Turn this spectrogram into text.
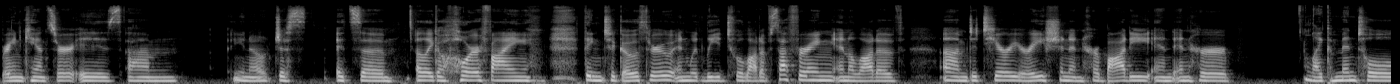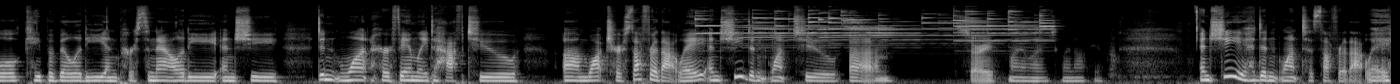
brain cancer is, um, you know, just it's a, a, like a horrifying thing to go through and would lead to a lot of suffering and a lot of um, deterioration in her body and in her like mental capability and personality and she didn't want her family to have to um, watch her suffer that way and she didn't want to um, sorry my alarm's going off here and she didn't want to suffer that way.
